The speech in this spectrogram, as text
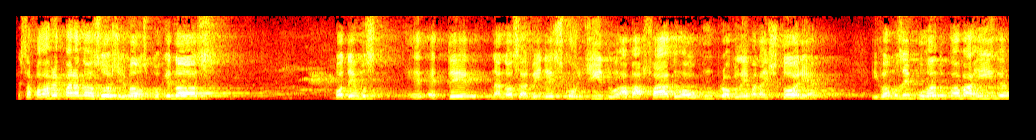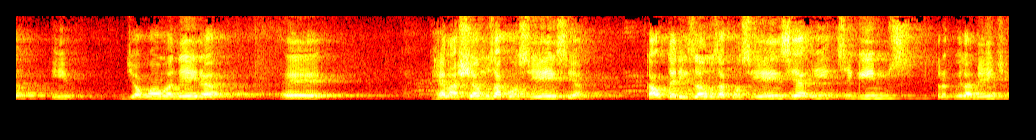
Essa palavra é para nós hoje, irmãos, porque nós podemos é, é, ter na nossa vida escondido, abafado algum problema na história e vamos empurrando com a barriga e de alguma maneira é, relaxamos a consciência cauterizamos a consciência e seguimos tranquilamente.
